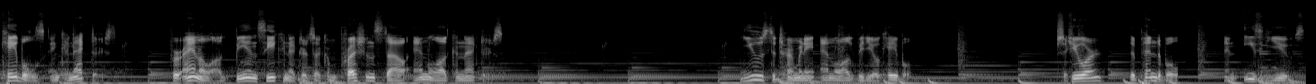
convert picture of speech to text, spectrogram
Cables and connectors. For analog, BNC connectors are compression style analog connectors used to terminate analog video cable. Secure, dependable, and easy to use.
